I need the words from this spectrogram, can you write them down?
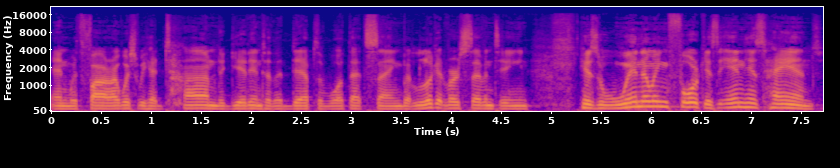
and with fire. I wish we had time to get into the depth of what that's saying, but look at verse 17. His winnowing fork is in his hand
